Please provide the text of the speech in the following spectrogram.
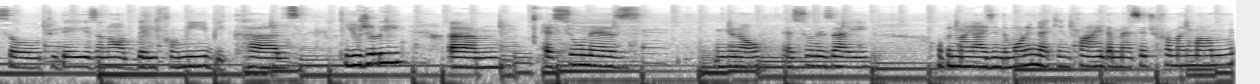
So today is an odd day for me because usually, um, as soon as you know, as soon as I open my eyes in the morning, I can find a message from my mom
